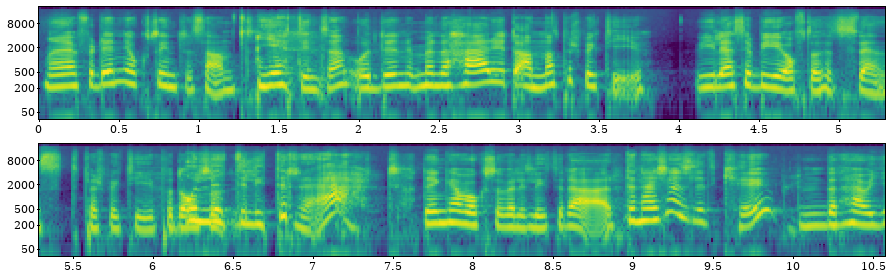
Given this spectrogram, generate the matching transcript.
Nej, för den är också intressant. Jätteintressant. Och den, men det här är ett annat perspektiv. Vi läser blir ju oftast ett svenskt perspektiv på de Och som, lite litterärt. Den kan vara också väldigt litterär. Den här känns lite kul. Mm, Den här var Alltså,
